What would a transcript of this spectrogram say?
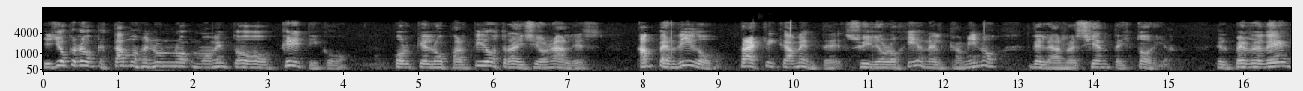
Y yo creo que estamos en un momento crítico porque los partidos tradicionales han perdido prácticamente su ideología en el camino de la reciente historia. El PRD,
